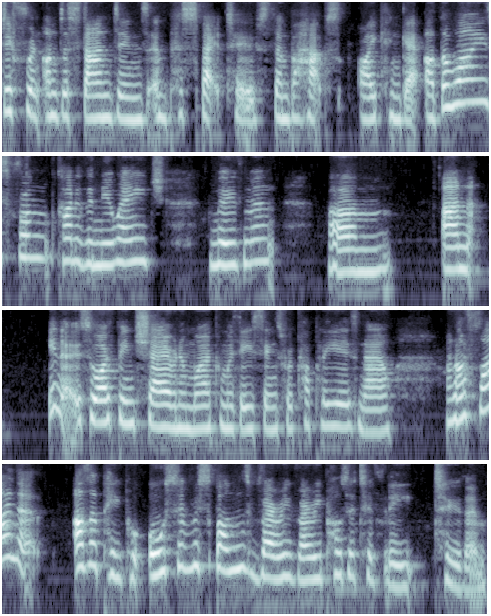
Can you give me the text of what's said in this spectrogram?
different understandings and perspectives than perhaps I can get otherwise from kind of the new age movement. Um, and, you know, so I've been sharing and working with these things for a couple of years now. And I find that other people also respond very, very positively to them.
